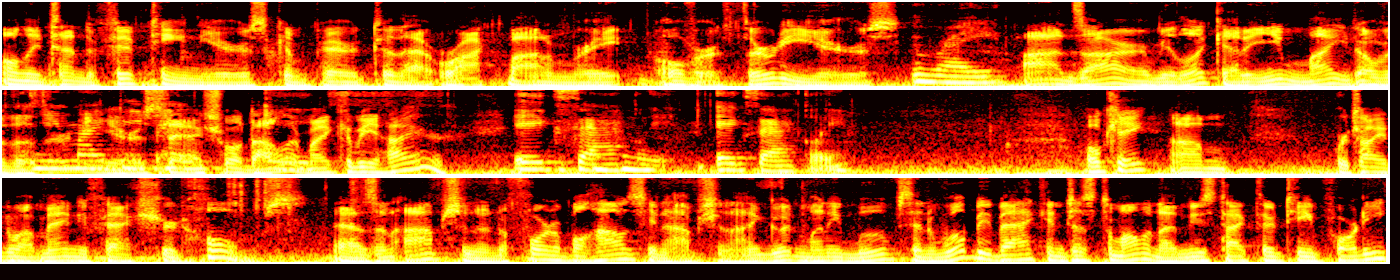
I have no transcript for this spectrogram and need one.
only 10 to 15 years compared to that rock bottom rate over 30 years. right Odds are, if you look at it, you might over the 30 You might be years, the actual dollar eight. might could be higher. exactly exactly Okay, um, we're talking about manufactured homes, as an option, an affordable housing option on Good Money Moves. And we'll be back in just a moment on News Talk 1340,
